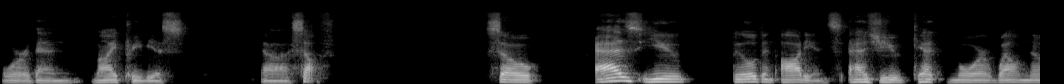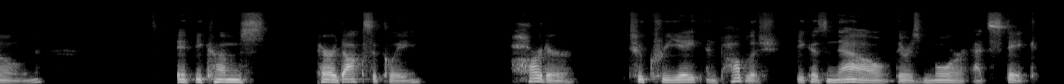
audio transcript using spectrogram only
or than my previous uh, self. So, as you build an audience, as you get more well known, it becomes paradoxically harder to create and publish because now there's more at stake.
